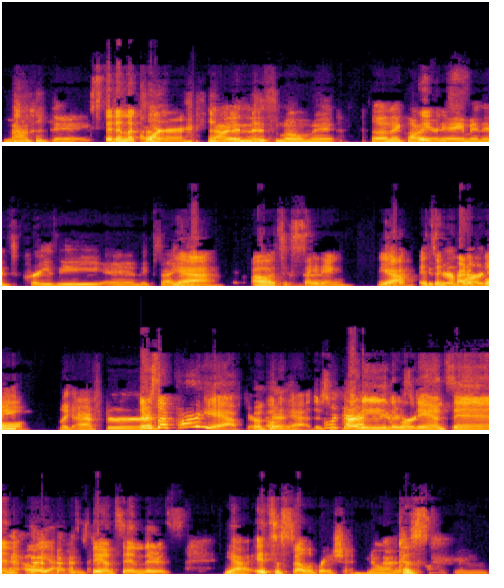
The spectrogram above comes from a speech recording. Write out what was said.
Not today. Sit in the corner. Not in this moment. So they call your name and it's crazy and exciting. Yeah. Oh, it's exciting. Yeah. Yeah. It's Is incredible. party? Like after There's a party after. Okay. Oh yeah. There's Oh, a there has to party. There's party. dancing. Oh yeah. There's dancing. There's yeah. It's a celebration, you know, because awesome.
